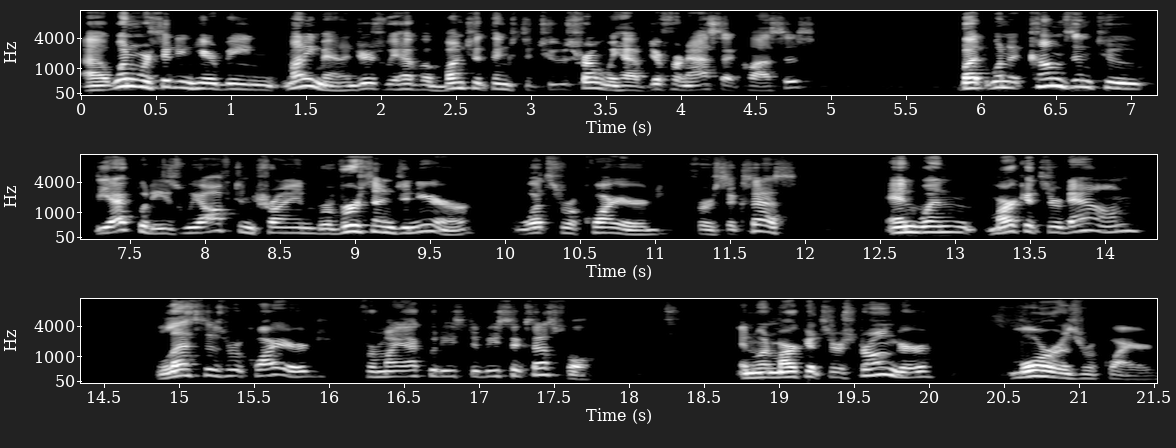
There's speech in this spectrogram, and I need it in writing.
uh, when we're sitting here being money managers, we have a bunch of things to choose from. We have different asset classes. But when it comes into the equities, we often try and reverse engineer what's required for success. And when markets are down, less is required for my equities to be successful. And when markets are stronger, more is required.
